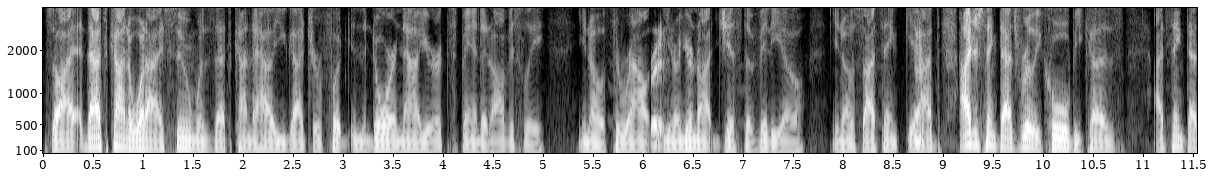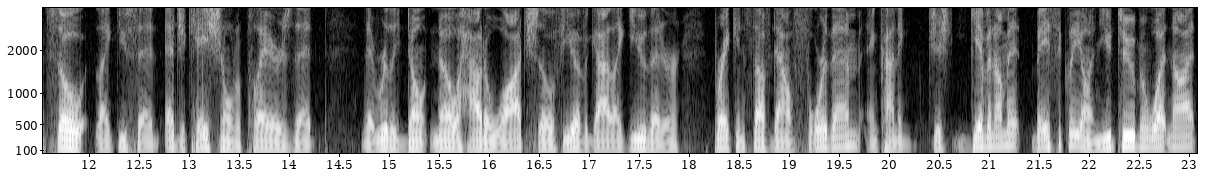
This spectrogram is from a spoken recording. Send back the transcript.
So I that's kind of what I assume was that's kind of how you got your foot in the door, and now you're expanded, obviously, you know, throughout. Right. You know, you're not just a video, you know. So I think, yeah, mm-hmm. I, I just think that's really cool because I think that's so, like you said, educational to players that that really don't know how to watch. So if you have a guy like you that are breaking stuff down for them and kind of just giving them it basically on YouTube and whatnot,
